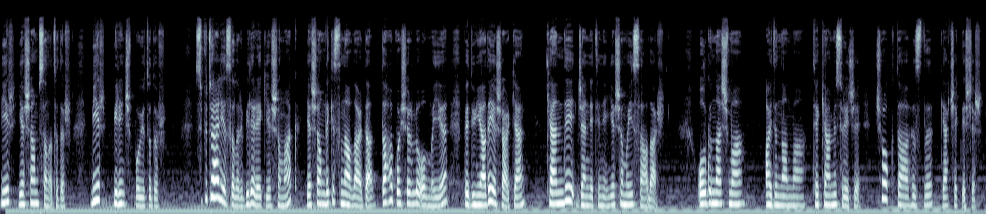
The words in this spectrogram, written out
bir yaşam sanatıdır. Bir bilinç boyutudur. Spiritüel yasaları bilerek yaşamak, yaşamdaki sınavlarda daha başarılı olmayı ve dünyada yaşarken kendi cennetini yaşamayı sağlar. Olgunlaşma, aydınlanma, tekamül süreci çok daha hızlı gerçekleşir.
